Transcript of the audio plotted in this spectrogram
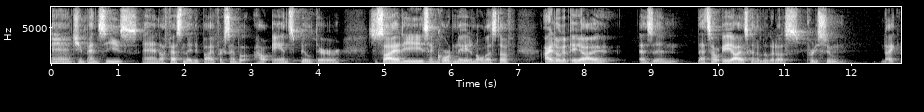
and Mhm. chimpanzees, and are fascinated by, for example, how ants build their societies and Mhm. coordinate and all that stuff. I look at AI as in that's how AI is going to look at us pretty soon. Like,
